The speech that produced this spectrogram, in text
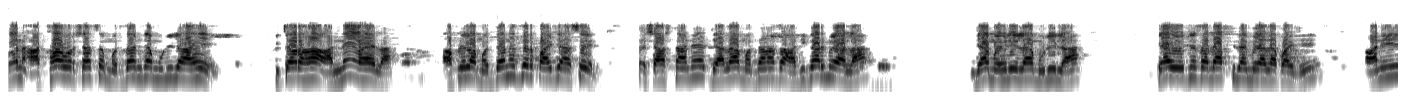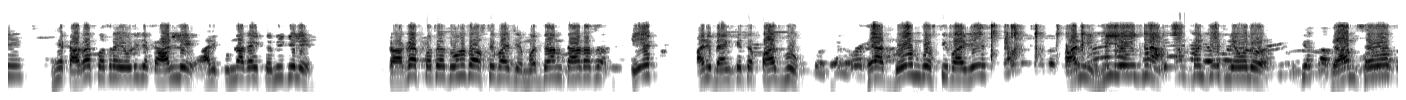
पण अठरा वर्षाचं मतदान ज्या मुलीला आहे तिच्यावर हा अन्याय व्हायला आपल्याला मतदानच जर पाहिजे असेल तर शासनाने ज्याला मतदानाचा अधिकार मिळाला ज्या महिलेला मुलीला त्या योजनेचा लाभ तिला मिळाला पाहिजे. आणि हे कागदपत्र एवढे जे काढले आणि पुन्हा काही कमी केले कागदपत्र दोनच असले पाहिजे. मतदान कार्डाचं एक आणि बँकेचं पासबुक. ह्या दोन गोष्टी पाहिजेत आणि ही योजना ग्रामपंचायत लेवलवर ग्रामसेवक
